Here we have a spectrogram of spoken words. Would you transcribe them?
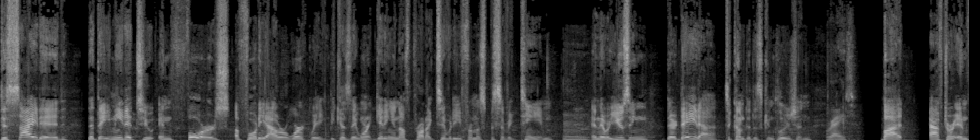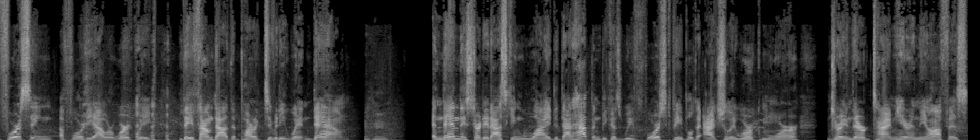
decided that they needed to enforce a 40 hour work week because they weren't getting enough productivity from a specific team. Mm. And they were using their data to come to this conclusion. right But after enforcing a 40 hour work week, they found out that productivity went down. Mm-hmm. And then they started asking, why did that happen? Because we forced people to actually work more during their time here in the office.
